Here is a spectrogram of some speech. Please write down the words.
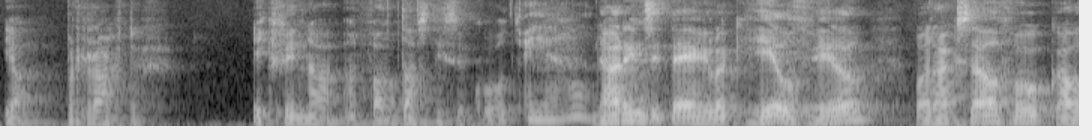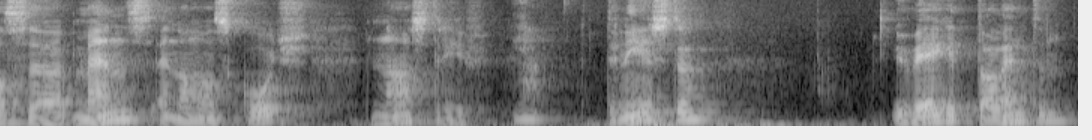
Ja, prachtig. Ik vind dat een fantastische quote. Ja. Daarin zit eigenlijk heel veel wat ik zelf ook als eh, mens en dan als coach nastreef. Ja, Ten eerste, uw eigen talenten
